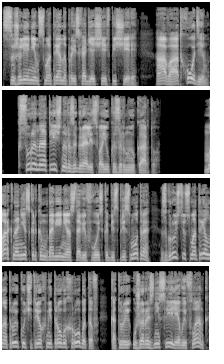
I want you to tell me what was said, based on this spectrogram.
с сожалением смотря на происходящее в пещере. «Ава, отходим!» Ксуры отлично разыграли свою козырную карту. Марк, на несколько мгновений оставив войско без присмотра, с грустью смотрел на тройку четырехметровых роботов, которые уже разнесли левый фланг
